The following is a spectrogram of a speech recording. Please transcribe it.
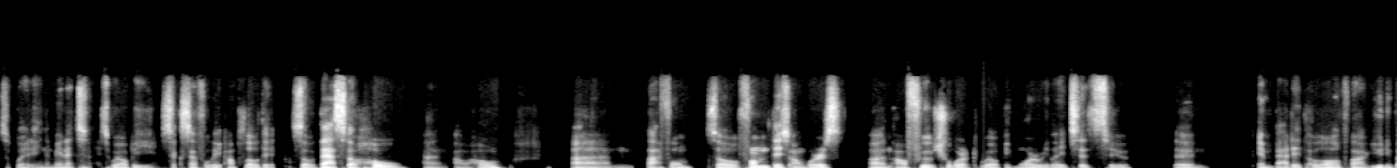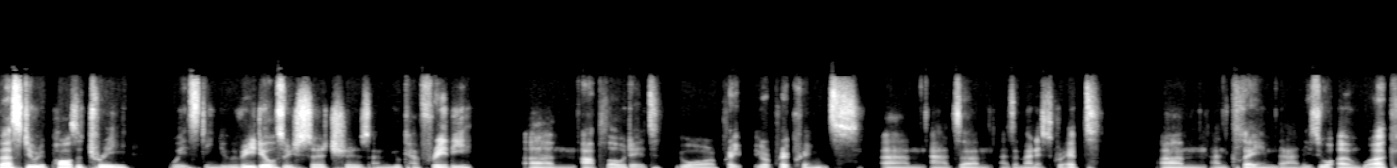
So wait in a minute, it will be successfully uploaded. So that's the whole, uh, our whole um, platform. So from this onwards, um, our future work will be more related to the embedded a lot of our university repository with the individuals researchers, and you can freely um, upload it your pre your preprints um, as um, as a manuscript um, and claim that is your own work.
